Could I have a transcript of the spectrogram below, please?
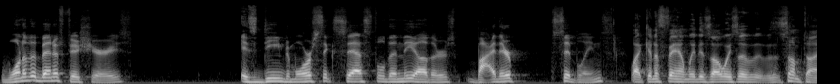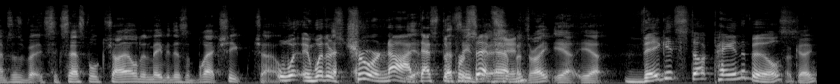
one of the beneficiaries is deemed more successful than the others by their siblings. Like in a family, there's always a sometimes there's a very successful child and maybe there's a black sheep child. Wh- And whether it's true or not, Yeah, that's the what perception. happens, right? Yeah, yeah. They get stuck paying the bills. Okay.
